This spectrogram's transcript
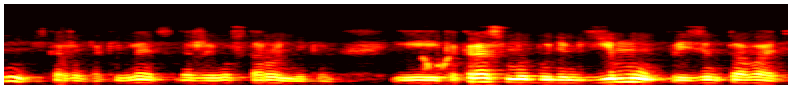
ну, скажем так, является даже его сторонником. И как раз мы будем ему презентовать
